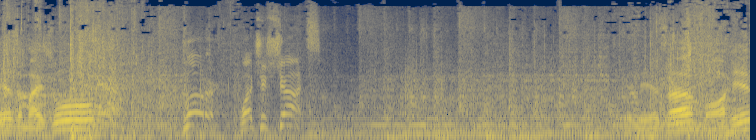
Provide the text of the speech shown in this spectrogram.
Beleza, mais um. watch your shots. Beleza, morre.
